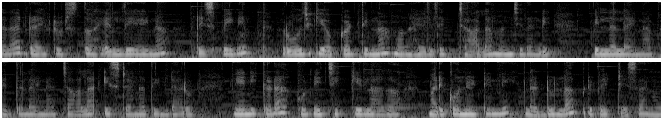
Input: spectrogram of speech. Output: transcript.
కదా డ్రై ఫ్రూట్స్తో హెల్దీ అయిన రెసిపీని రోజుకి ఒక్కటి తిన్నా మన హెల్త్కి చాలా మంచిదండి. పిల్లలైనా పెద్దలైనా చాలా ఇష్టంగా తింటారు. నేను ఇక్కడ కొన్ని చిక్కీలాగా మరికొన్నిటిని లడ్డూలా ప్రిపేర్ చేశాను.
